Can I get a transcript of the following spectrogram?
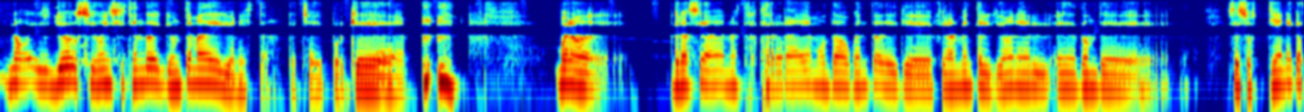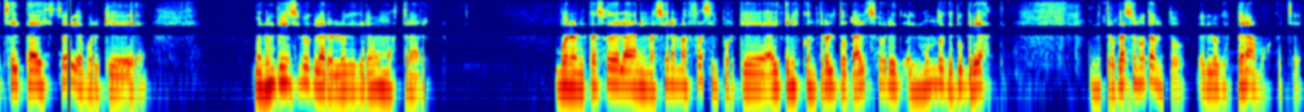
No, yo sigo insistiendo de que un tema de guionista, ¿cachai? Porque, bueno, gracias a nuestras carreras hemos dado cuenta de que finalmente el guion es donde se sostiene, ¿cachai? Cada historia, porque, bueno, en un principio, claro, es lo que queremos mostrar. Bueno, en el caso de la animación es más fácil porque ahí tenéis control total sobre el mundo que tú creaste. En nuestro caso no tanto, es lo que esperamos, ¿cachai?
